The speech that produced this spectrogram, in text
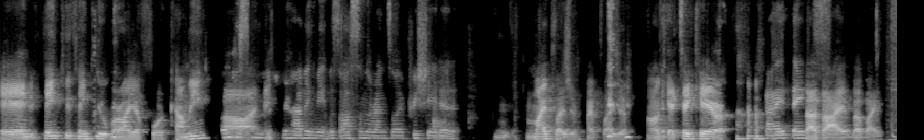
And thank you, thank you, Mariah, for coming. Thank you so Uh, much for having me. It was awesome, Lorenzo. I appreciate Oh, it. My pleasure, my pleasure. Okay, take care. Bye, thanks. Bye bye, bye bye.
